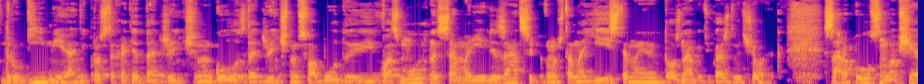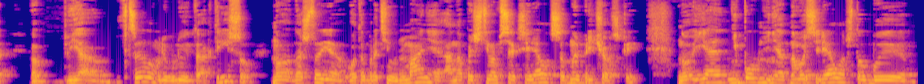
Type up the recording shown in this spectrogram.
другими, они просто хотят дать женщинам голос, дать женщинам свободу и возможность самореализации, потому что она есть, она должна быть у каждого человека. Сара Полсон вообще, э, я в целом люблю эту актрису, но на что я вот обратил внимание, она почти во всех сериалах с одной прической. Но я не помню ни одного сериала, чтобы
